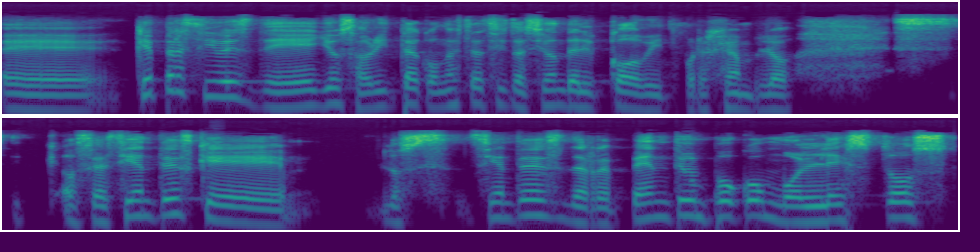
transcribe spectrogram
eh, ¿qué percibes de ellos ahorita con esta situación del COVID, por ejemplo? O sea, ¿sientes que los sientes de repente un poco molestos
